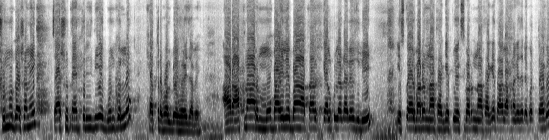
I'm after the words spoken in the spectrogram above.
শূন্য দশমিক চারশো তেত্রিশ দিয়ে গুণ করলে ক্ষেত্রফল বের হয়ে যাবে। আর আপনার মোবাইলে বা আপনার ক্যালকুলেটারে যদি স্কোয়ার বাটন না থাকে টু এক্স বাটন না থাকে, তাহলে আপনাকে যেটা করতে হবে,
